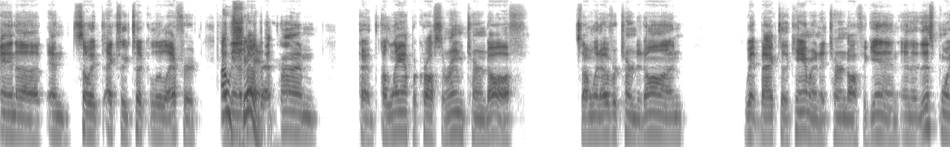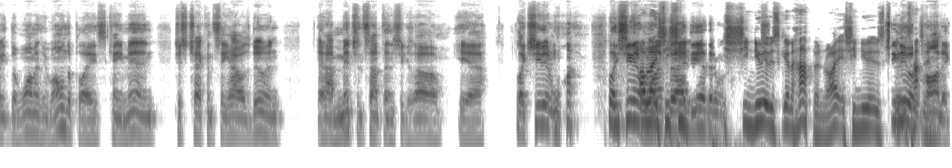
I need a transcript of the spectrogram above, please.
and uh and so it actually took a little effort. Oh, and then shit. about that time a, a lamp across the room turned off. So i went over turned it on went back to the camera and it turned off again. And at this point the woman who owned the place came in just check and see how i was doing. And i mentioned something and she goes oh yeah. Like she didn't want like she didn't Oh, like want she- the she- idea that it was She knew it was going to happen, right? She knew it was. she it knew was it was haunted.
